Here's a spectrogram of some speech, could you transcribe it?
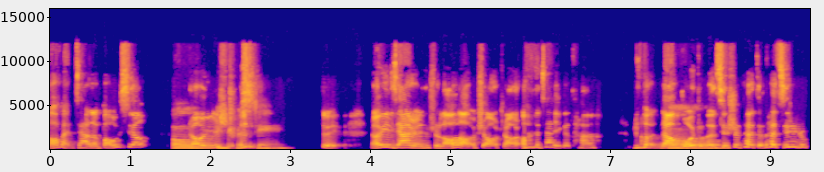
老板家的包厢。哦，然后于是 对，然后一家人就是老老少少，然后再加一个他。然后然后博主呢，其实他就他其实是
